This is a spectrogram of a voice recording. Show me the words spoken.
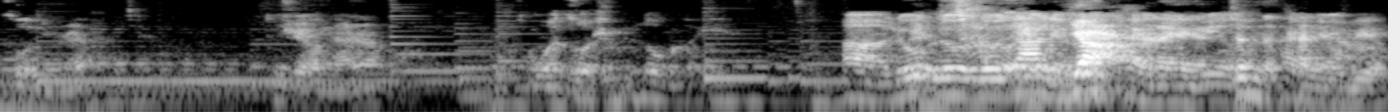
做女人很简单，只要男人好。我做什么都可以啊！刘刘刘嘉玲样儿太牛逼了，那个真的太牛逼了。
